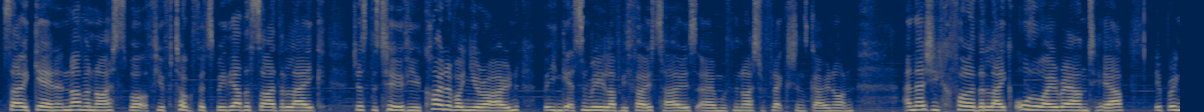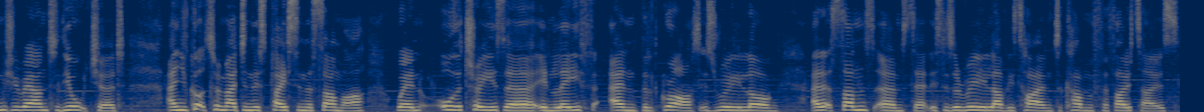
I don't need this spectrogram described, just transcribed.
So again, another nice spot for your photographer to be the other side of the lake, just the two of you kind of on your own, but you can get some really lovely photos um, with the nice reflections going on. And as you follow the lake all the way around here, it brings you round to the orchard. And you've got to imagine this place in the summer when all the trees are in leaf and the grass is really long. And at sunset, this is a really lovely time to come for photos.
